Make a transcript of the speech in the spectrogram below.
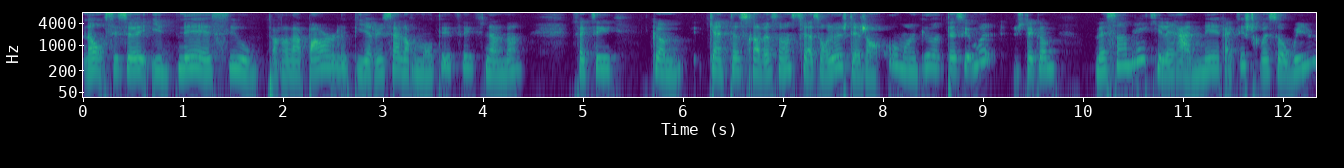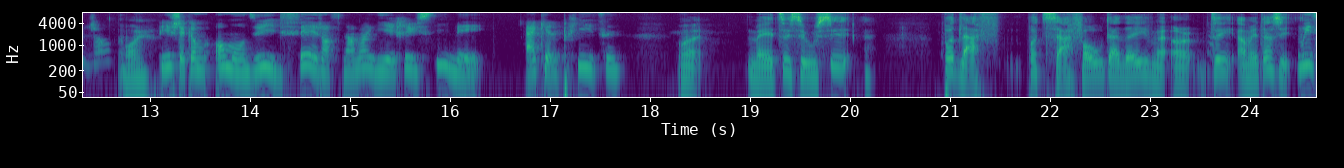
Non, c'est ça, il tenait assis au, par la peur, là, puis il a réussi à le remonter, tu sais, finalement. Fait que, tu sais, comme, quand t'as ce renversement de situation-là, j'étais genre, oh my god, parce que moi, j'étais comme, me semblait qu'il le ramenait, fait que, tu sais, je trouvais ça weird, genre. Ouais. Puis j'étais comme, oh mon dieu, il le fait, genre, finalement, il est réussi, mais à quel prix, tu sais? Ouais. Mais tu sais, c'est aussi pas de la f- pas de sa faute à Dave, mais un. Tu sais, en même temps, c'est. Oui,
